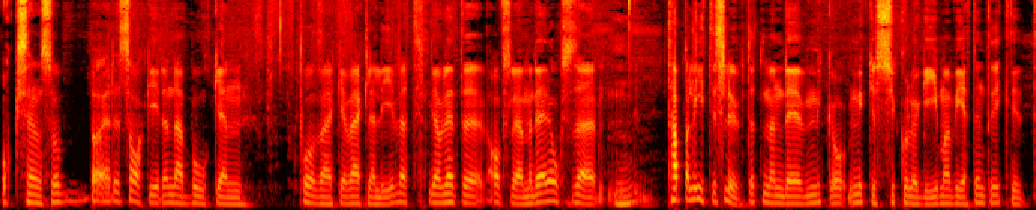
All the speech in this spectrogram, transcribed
och sen så började saker i den där boken påverka verkliga livet. Jag vill inte avslöja men det är också så här, tappar lite i slutet men det är mycket, mycket psykologi. Man vet inte riktigt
